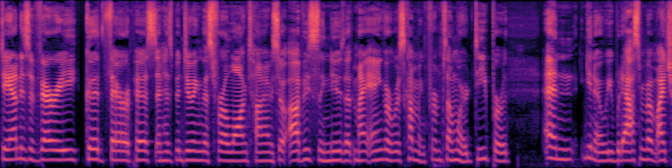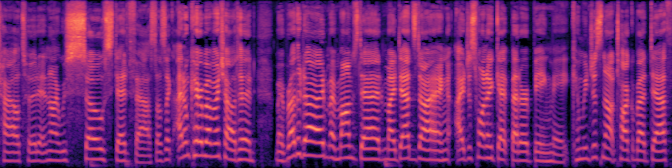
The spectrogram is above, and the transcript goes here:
Dan is a very good therapist and has been doing this for a long time. So obviously knew that my anger was coming from somewhere deeper. And, you know, he would ask me about my childhood, and I was so steadfast. I was like, I don't care about my childhood. My brother died. My mom's dead. My dad's dying. I just want to get better at being me. Can we just not talk about death?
